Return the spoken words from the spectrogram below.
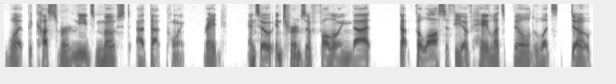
what the customer needs most at that point, right? And so in terms of following that that philosophy of hey, let's build what's dope,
